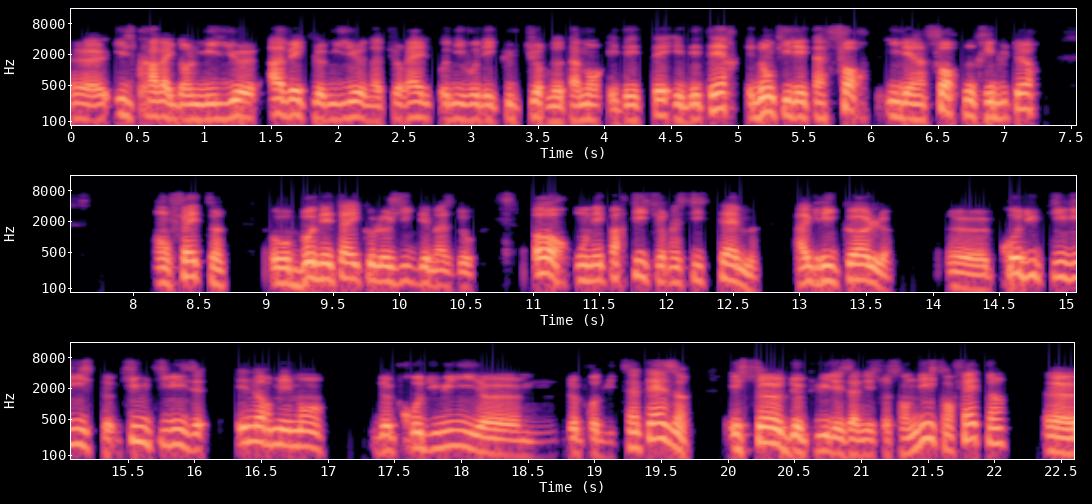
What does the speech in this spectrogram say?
euh, il travaille dans le milieu avec le milieu naturel au niveau des cultures notamment et des, et des terres, et donc il est un fort, il est un fort contributeur en fait au bon état écologique des masses d'eau. Or, on est parti sur un système agricole euh, productiviste qui utilise énormément de produits, euh, de produits de synthèse, et ce depuis les années 70 en fait, hein, euh,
